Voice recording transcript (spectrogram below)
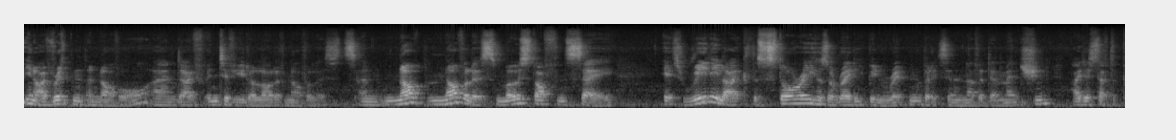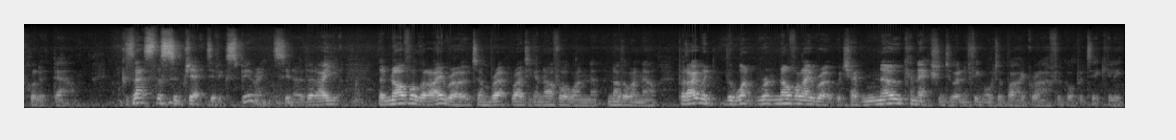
you know I've written a novel and I've interviewed a lot of novelists and no- novelists most often say it's really like the story has already been written but it's in another dimension I just have to pull it down because that's the subjective experience you know that I the novel that I wrote I'm writing a novel one another one now but I would the one novel I wrote which had no connection to anything autobiographical particularly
